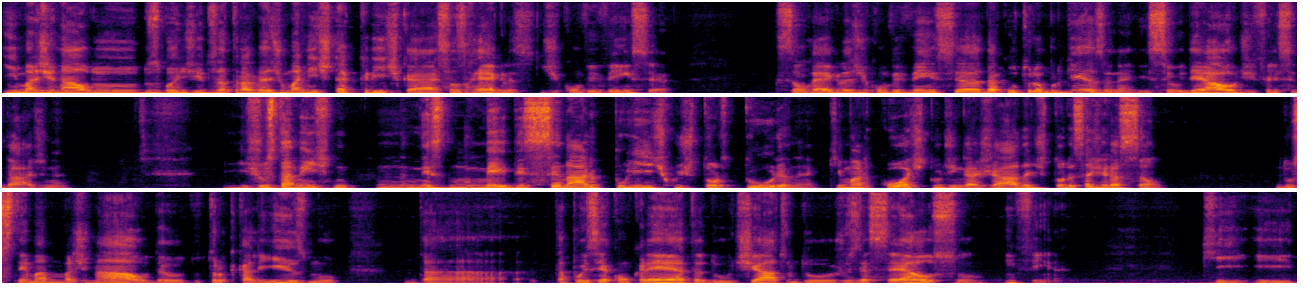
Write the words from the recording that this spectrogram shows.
e marginal do, dos bandidos através de uma nítida crítica a essas regras de convivência que são regras de convivência da cultura burguesa, né? E seu ideal de felicidade, né? E justamente no meio desse cenário político de tortura, né, que marcou a atitude engajada de toda essa geração do cinema marginal, do, do tropicalismo, da, da, poesia concreta, do teatro do José Celso, enfim, né? que e,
